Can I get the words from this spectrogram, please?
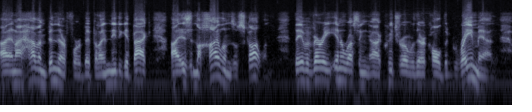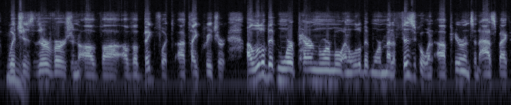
uh, and I haven't been there for a bit, but I need to get back, uh, is in the Highlands of Scotland. They have a very interesting uh, creature over there called the Gray Man, which mm. is their version of uh, of a Bigfoot uh, type creature. A little bit more paranormal and a little bit more metaphysical in appearance and aspect.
